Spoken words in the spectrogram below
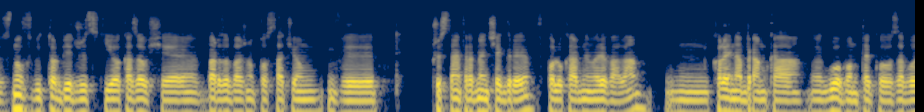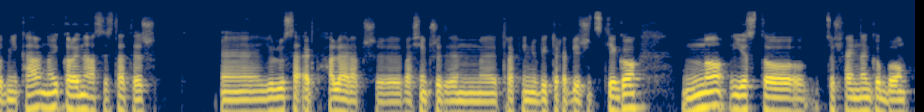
e, znów Wiktor Biedrzycki okazał się bardzo ważną postacią w przy stałym fragmencie gry w polu karnym rywala. Mm, Kolejna bramka e, głową tego zawodnika, no i kolejna asysta też e, Juliusa Erthallera przy, właśnie przy tym trafieniu Wiktora Biedrzyckiego. No jest to coś fajnego, bo,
